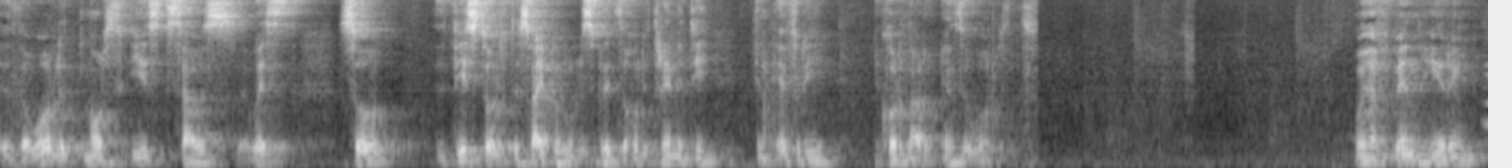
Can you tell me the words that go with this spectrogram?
the world north, east, south, west. So these 12 disciples will spread the Holy Trinity in every corner in the world. We have been hearing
